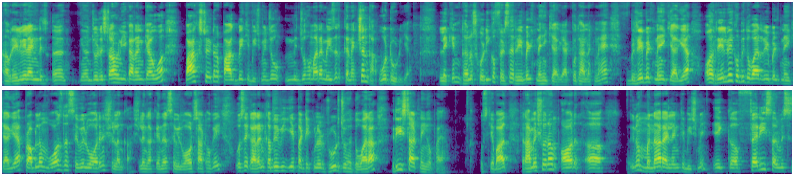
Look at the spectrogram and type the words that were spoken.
अब रेलवे लाइन जो डिस्ट्रॉय होने के कारण क्या हुआ? पार्क स्टेट और पार्क बे के बीच में जो जो हमारा मेजर कनेक्शन था, वो टूट गया। लेकिन धनुषकोडी को फिर से रिबिल्ट नहीं किया गया, आपको ध्यान रखना है। रिबिल्ट नहीं किया गया और रेलवे को भी दोबारा रिबिल्ट नहीं किया गया। Problem was the civil war in Sri Lanka Sri Lanka के अंदर सिविल वॉर स्टार्ट हो गई। उसके कारण कभी भी ये पर्टिकुलर रूट जो है दोबारा रीस्टार्ट नहीं हो पाया। उसके बाद रामेश्वरम और यू नो मन्नार आइलैंड के बीच में एक फेरी सर्विस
